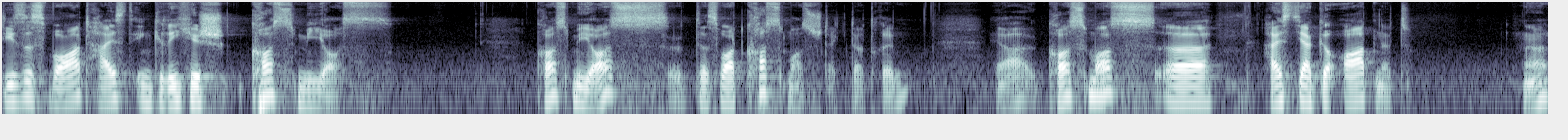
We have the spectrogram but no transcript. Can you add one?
Dieses Wort heißt in Griechisch Kosmios. Kosmios, das Wort Kosmos steckt da drin. Ja, Kosmos äh, heißt ja geordnet. Ja,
